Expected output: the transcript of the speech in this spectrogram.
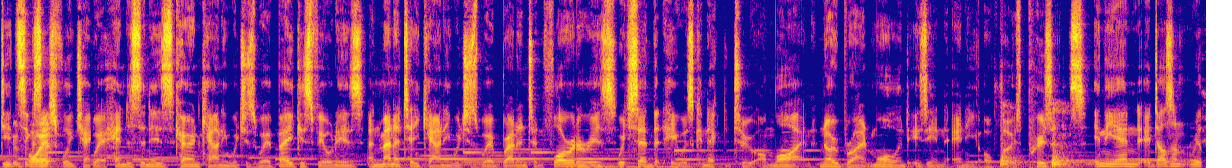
did Good point. successfully change where Henderson is, Kern County, which is where Bakersfield is, and Manatee County, which is where Bradenton, Florida is, which said that he was connected to online. No Bryant Moreland is in any of those prisons. In the end, it doesn't really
